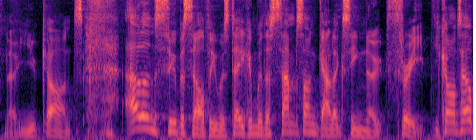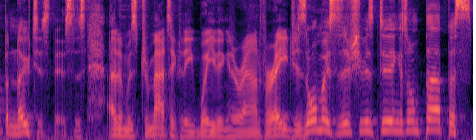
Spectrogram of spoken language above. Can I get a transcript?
no, you can't. Ellen's super selfie was taken with a Samsung Galaxy Note 3. You can't help but notice this, as Ellen was dramatically waving it around for ages, almost as if she was doing it on purpose.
